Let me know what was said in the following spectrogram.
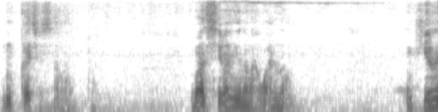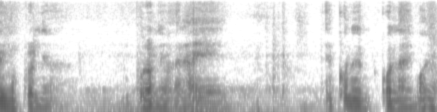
Nunca he hecho esa weá. Más encima que no me acuerdo. Porque yo tengo un problema, un problema grave con, el, con la memoria.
